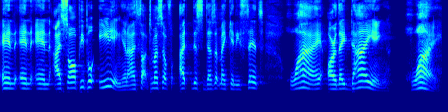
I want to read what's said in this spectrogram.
And, and, and I saw people eating and I thought to myself, this doesn't make any sense why are they dying? Why?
